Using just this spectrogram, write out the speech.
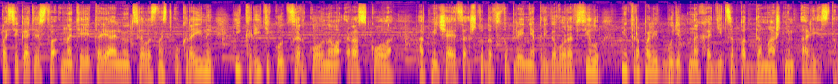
посягательство на территориальную целостность Украины и критику церковного раскола. Отмечается, что до вступления приговора в силу митрополит будет находиться под домашним арестом.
